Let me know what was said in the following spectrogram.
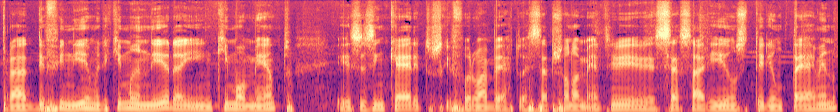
para definirmos de que maneira e em que momento esses inquéritos que foram abertos excepcionalmente cessariam, teriam término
